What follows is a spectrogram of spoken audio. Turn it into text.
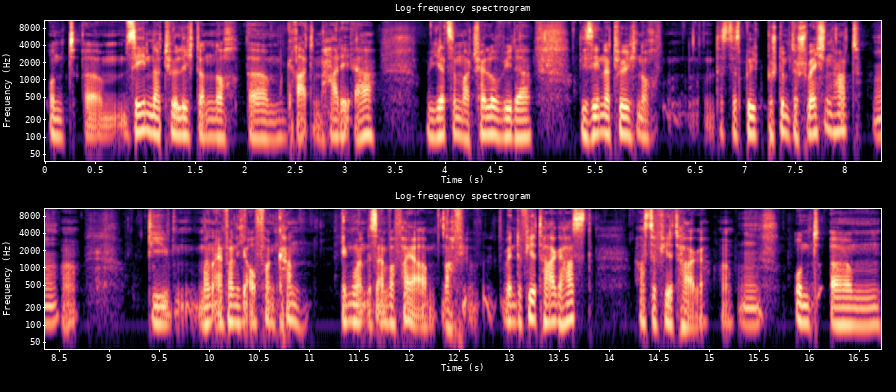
und ähm, sehen natürlich dann noch, ähm, gerade im HDR, wie jetzt im Marcello wieder, die sehen natürlich noch, dass das Bild bestimmte Schwächen hat. Mhm. Ja die man einfach nicht auffangen kann. Irgendwann ist einfach Feierabend. Nach, wenn du vier Tage hast, hast du vier Tage. Ja. Mhm. Und, ähm,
